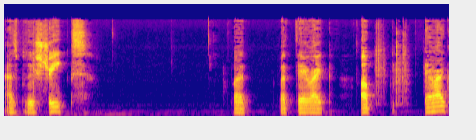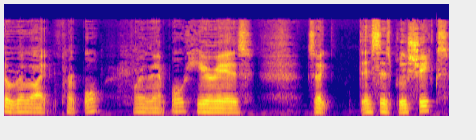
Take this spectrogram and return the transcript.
as blue streaks. But but they're like up they're like a really light purple. For example, here is so this is blue streaks.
